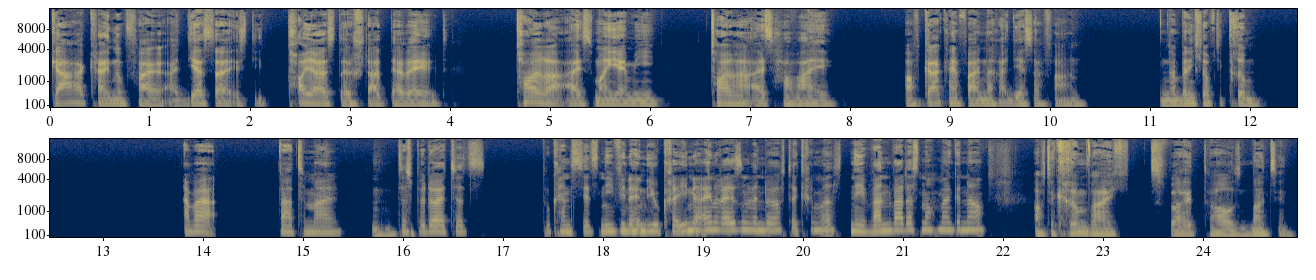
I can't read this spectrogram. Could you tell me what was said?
gar keinen Fall, Odessa ist die teuerste Stadt der Welt. Teurer als Miami, teurer als Hawaii. Auf gar keinen Fall nach Odessa fahren. Und dann bin ich auf die Krim. Aber warte mal. Mhm. Das bedeutet, du kannst jetzt nie wieder in die Ukraine einreisen, wenn du auf der Krim warst? Nee, wann war das nochmal genau? Auf der Krim war ich 2019.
